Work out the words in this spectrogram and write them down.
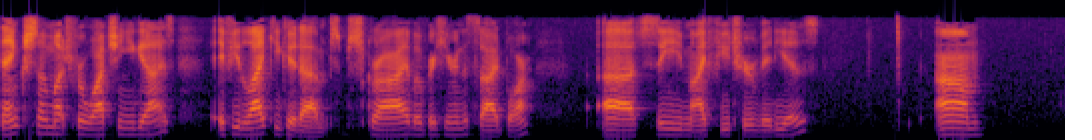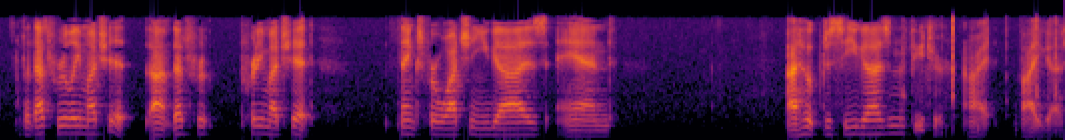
thanks so much for watching, you guys. If you'd like, you could um, subscribe over here in the sidebar. Uh, see my future videos. Um, but that's really much it. Uh, that's pretty much it. Thanks for watching, you guys, and I hope to see you guys in the future. Alright, bye, you guys.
